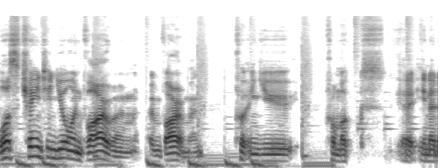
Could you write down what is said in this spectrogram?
Was changing your environment environment putting you from a uh, in a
